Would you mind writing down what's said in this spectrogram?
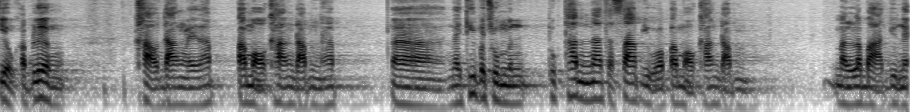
เกี่ยวกับเรื่องข่าวดังเลยนะครับปลาหมอคางดำนะครับในที่ประชุมมันทุกท่านน่าจะทราบอยู่ว่าปลาหมอคางดำมันระบาดอยู่ใน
